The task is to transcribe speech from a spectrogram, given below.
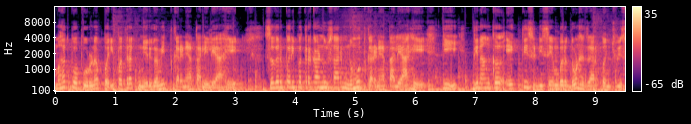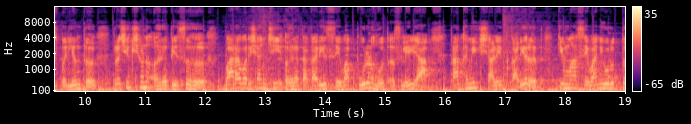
महत्त्वपूर्ण परिपत्रक निर्गमित करण्यात आलेले आहे. सदर परिपत्रकानुसार नमूद करण्यात आले आहे की दिनांक एकतीस डिसेंबर दोन हजार पंचवीसपर्यंत प्रशिक्षण अर्हतेसह बारा वर्षांची अर्हताकारी सेवा पूर्ण होत असलेल्या प्राथमिक शाळेत कार्यरत किंवा सेवानिवृत्त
